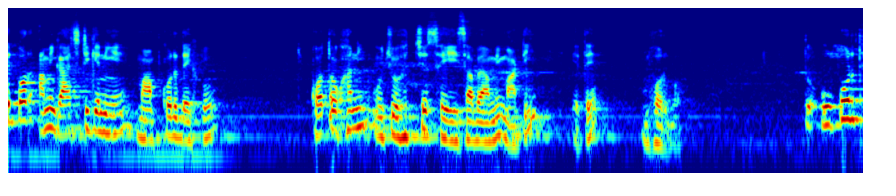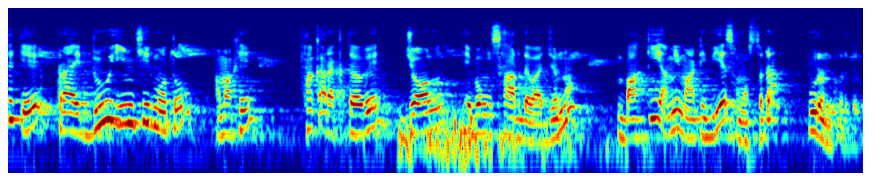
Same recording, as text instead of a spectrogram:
এরপর আমি গাছটিকে নিয়ে মাপ করে দেখব কতখানি উঁচু হচ্ছে, সেই হিসাবে আমি মাটি এতে ভরব। তো উপর থেকে প্রায় দু ইঞ্চির মতো আমাকে ফাঁকা রাখতে হবে জল এবং সার দেওয়ার জন্য। বাকি আমি মাটি দিয়ে সমস্তটা পূরণ করে দেব।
